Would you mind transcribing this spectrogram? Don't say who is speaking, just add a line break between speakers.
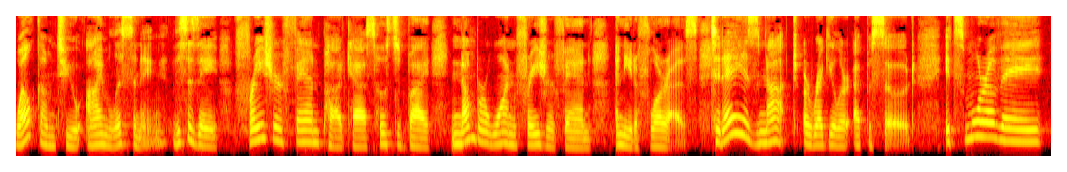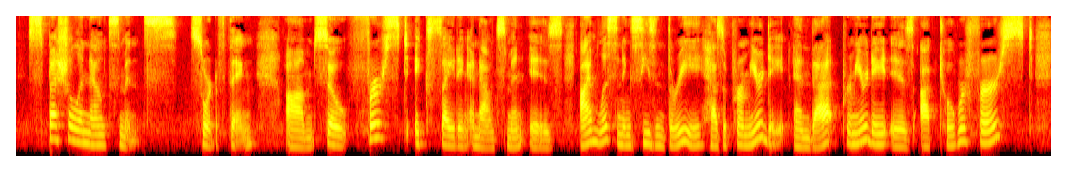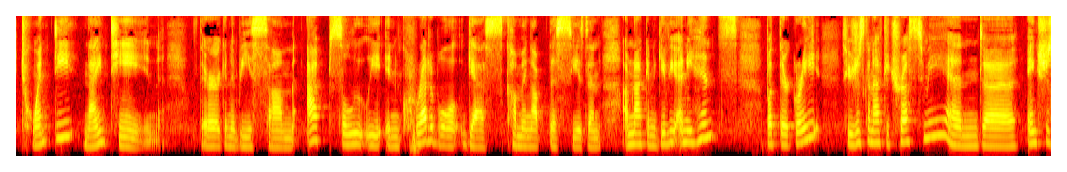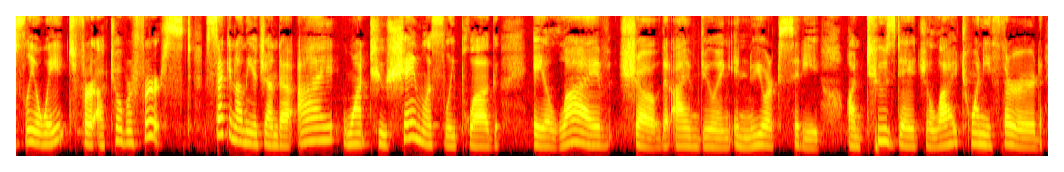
Welcome to I'm Listening. This is a Frasier fan podcast hosted by number one Frasier fan, Anita Flores. Today is not a regular episode. It's more of a special announcements sort of thing. Um, so, first exciting announcement is I'm Listening season three has a premiere date, and that premiere date is October 1st, 2019. There are going to be some absolutely incredible guests coming up this season. I'm not going to give you any hints, but they're great. So you're just going to have to trust me and uh, anxiously await for October 1st. Second on the agenda, I want to shamelessly plug a live show that I am doing in New York City on Tuesday, July 23rd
